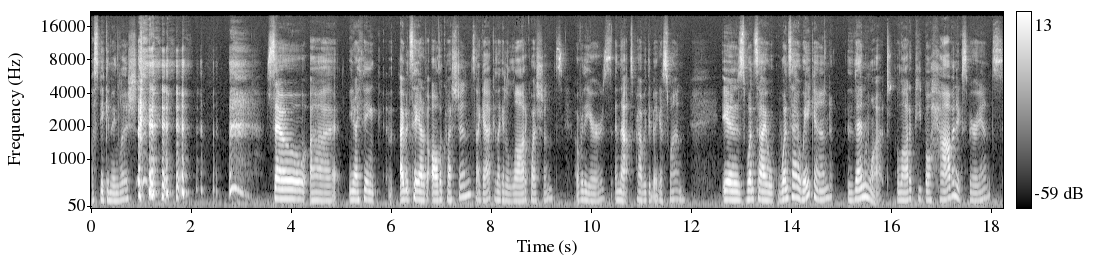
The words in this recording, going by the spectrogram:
I'll speak in English. so uh, you know, I think I would say out of all the questions I get, because I get a lot of questions over the years, and that's probably the biggest one is once I once I awaken, then what? A lot of people have an experience,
